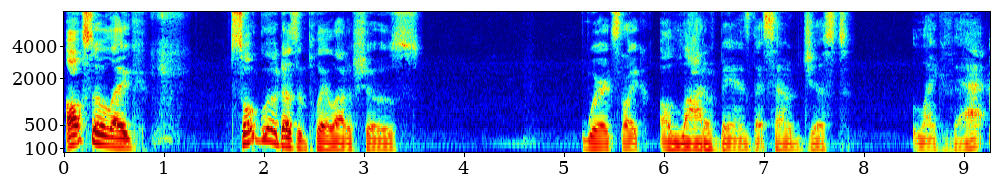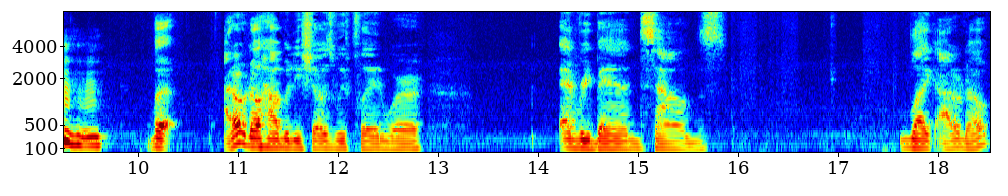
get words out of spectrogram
also like Soul Glo doesn't play a lot of shows where it's like a lot of bands that sound just like that. Mm-hmm. But i don't know how many shows we've played where every band sounds like i don't know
